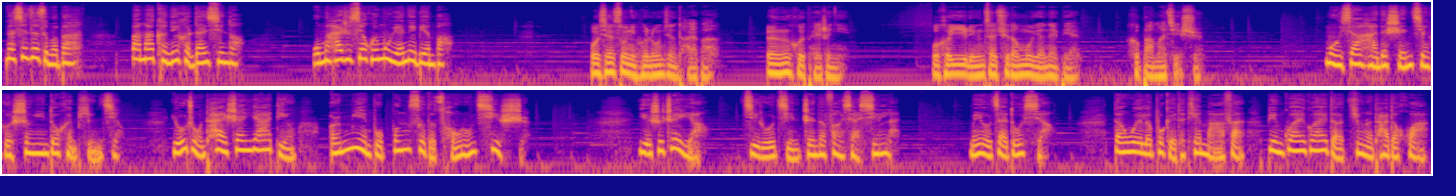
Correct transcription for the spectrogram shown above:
那现在怎么办？爸妈肯定很担心的。我们还是先回墓园那边吧。我先送你回龙井台吧，恩恩会陪着你。我和依灵再去到墓园那边，和爸妈解释。穆萧寒的神情和声音都很平静，有种泰山压顶而面不崩色的从容气势。也是这样，季如锦真的放下心来，没有再多想，但为了不给他添麻烦，便乖乖的听了他的话，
